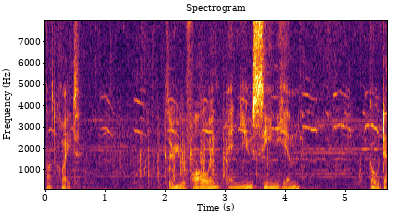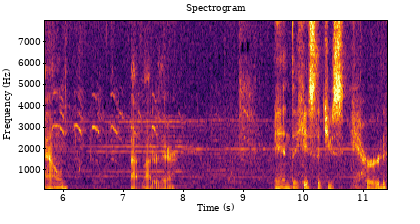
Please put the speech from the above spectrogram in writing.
Not quite. So you were following, and you seen him go down that ladder there. And the hiss that you heard,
